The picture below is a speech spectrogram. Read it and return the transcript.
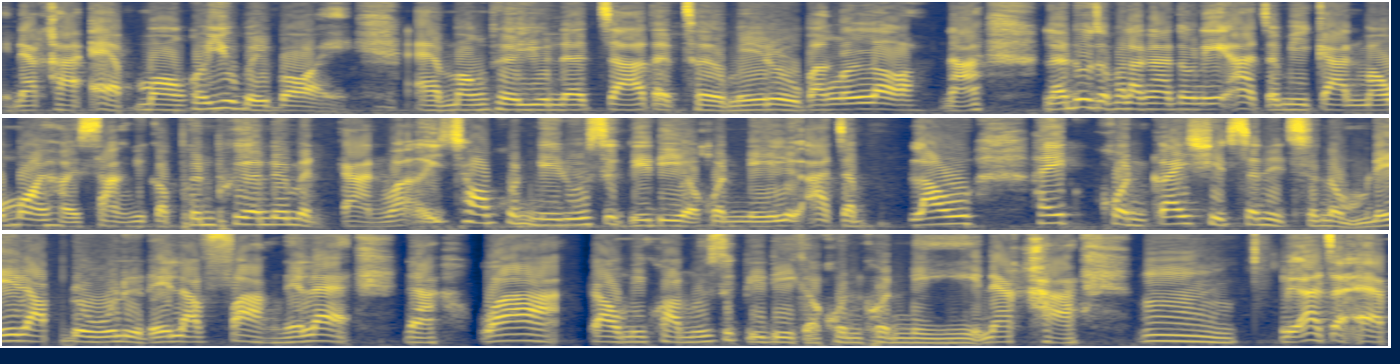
ๆนะคะ แอบมองเขาอยู่บ่อยๆ แอบมองเธออยู่นะจ๊ะแต่เธอไม่รู้บ้างหรอนะ แล้วดูจากพลังงานตรงนี้อาจจะมีการเมาส์มอยหอยสั่งอยู่กับเพื่อนๆด้วยเหมือนกัน ว่าเอ้ยชอบคนนี้รู้สึกดีๆกับคนนี้ หรืออาจจะเล่าให้คนใกล้ชิดสนิทสนมได้รับรู้หรือได้รับฟังนี่แหละนะว่าเรามีความรู้สึกดีๆกับคนคนนี้นะคะ อืม หรืออาจจะแอบ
